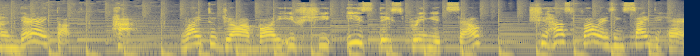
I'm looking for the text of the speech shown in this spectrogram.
And there I thought, ha! Why to draw a body if she is the spring itself? She has flowers inside her.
